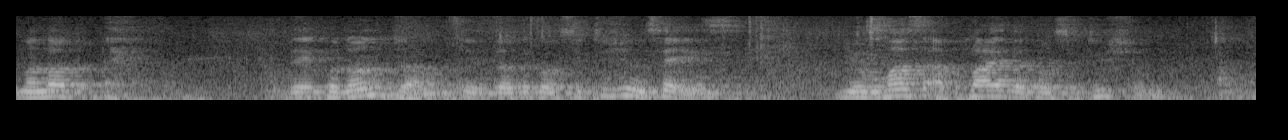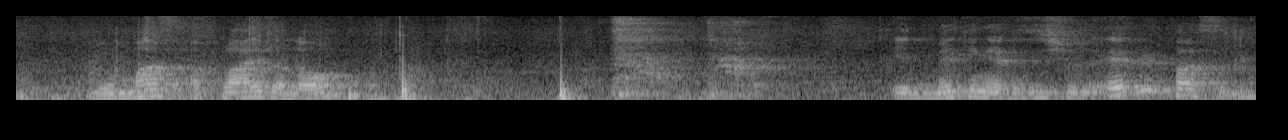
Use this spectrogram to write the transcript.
my lord, the conundrum is that the Constitution says you must apply the Constitution, you must apply the law in making a decision. Every person,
